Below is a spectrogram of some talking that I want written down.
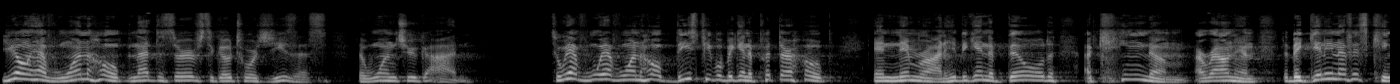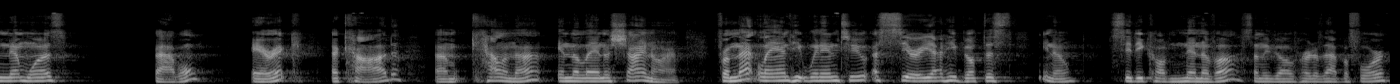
You only have one hope, and that deserves to go towards Jesus, the one true God. So we have, we have one hope. These people begin to put their hope in Nimrod. He began to build a kingdom around him. The beginning of his kingdom was Babel, Erech, Akkad, um, Calneh in the land of Shinar. From that land, he went into Assyria and he built this, you know, city called Nineveh. Some of y'all have heard of that before.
